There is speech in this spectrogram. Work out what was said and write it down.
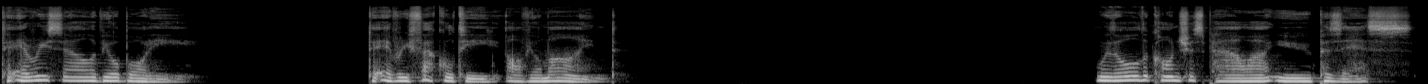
to every cell of your body, to every faculty of your mind. With all the conscious power you possess.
